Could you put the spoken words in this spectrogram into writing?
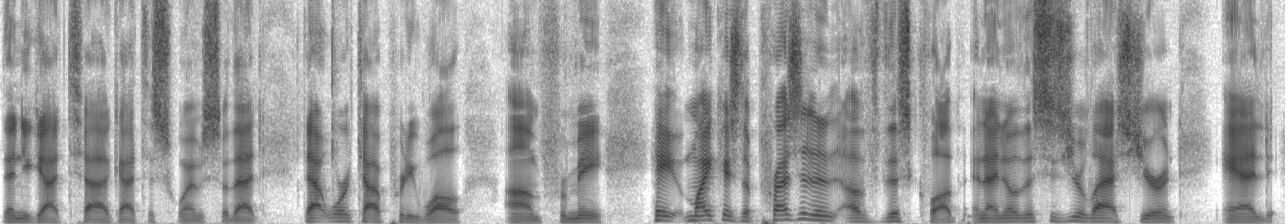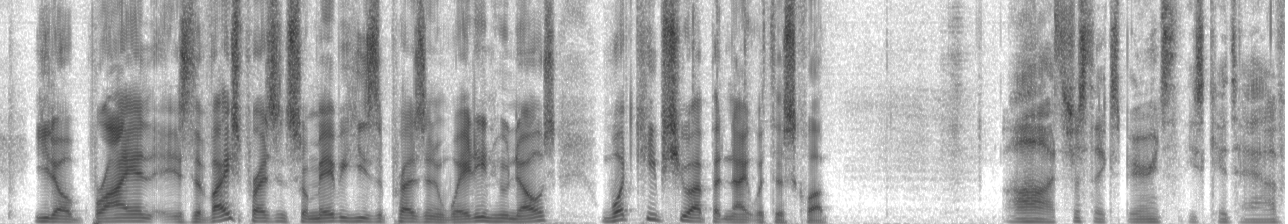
then you got uh, got to swim. So that that worked out pretty well um, for me. Hey, Mike, as the president of this club, and I know this is your last year, and and you know Brian is the vice president, so maybe he's the president waiting. Who knows? What keeps you up at night with this club? Ah, it's just the experience that these kids have.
